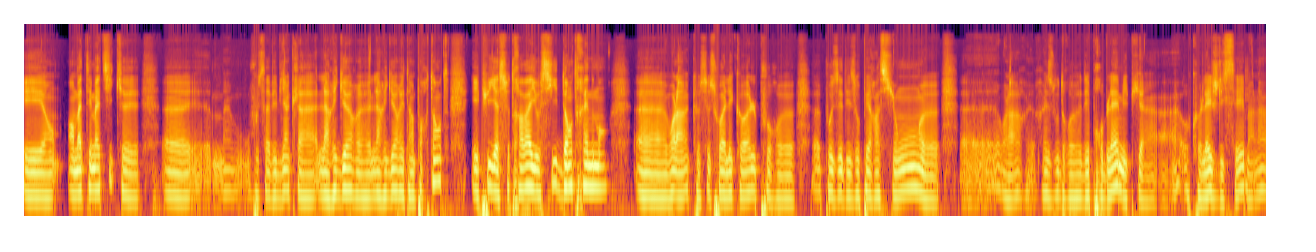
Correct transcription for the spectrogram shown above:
Et en, mathématiques, euh, euh, vous savez bien que la, rigueur, euh, la rigueur est importante. Et puis il y a ce travail aussi d'entraînement, voilà, que ce soit à l'école pour poser des opérations, voilà, résoudre des problèmes. Et puis au collège, lycée, ben là,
